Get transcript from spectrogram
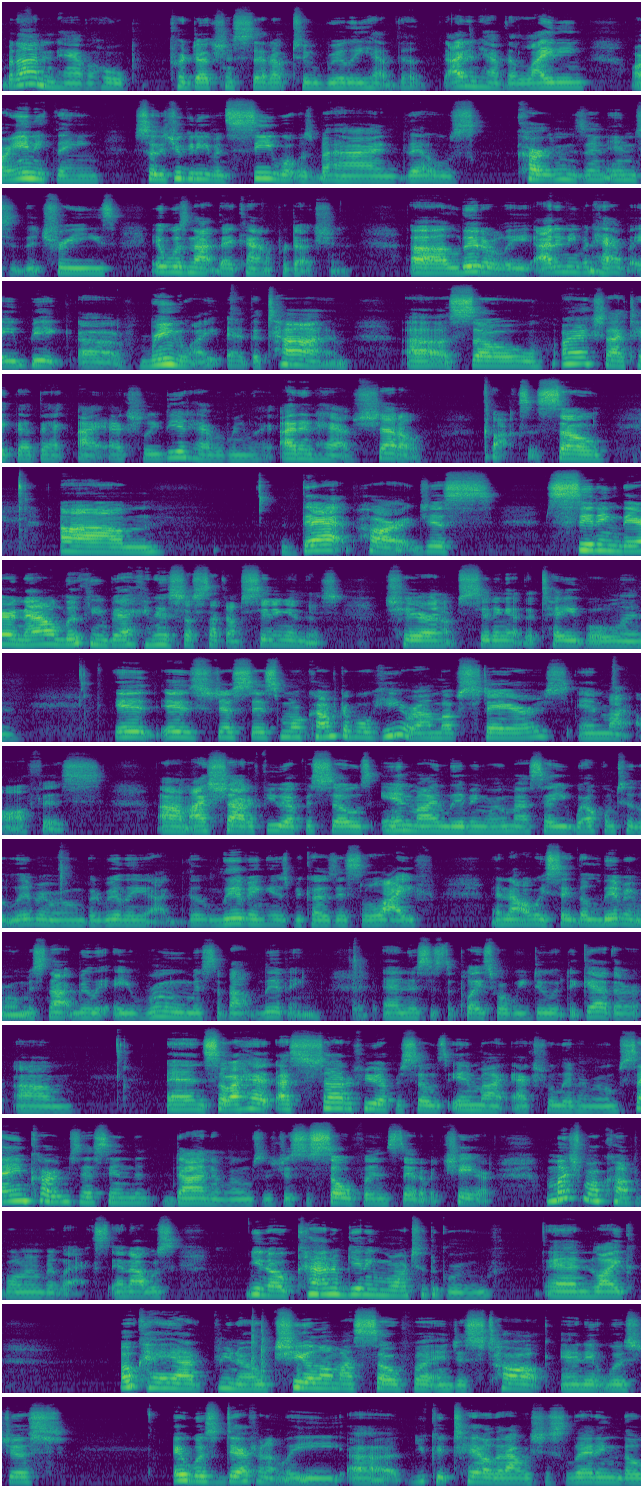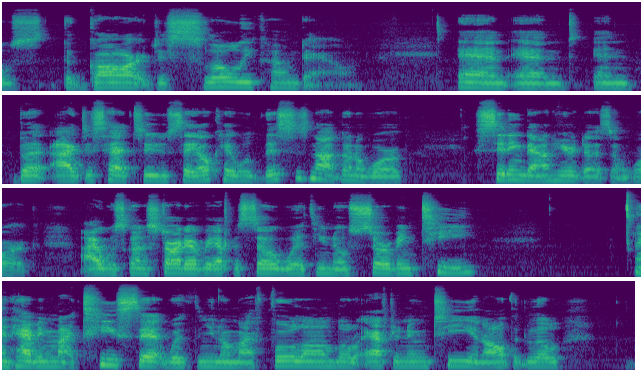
but I didn't have a whole production set up to really have the I didn't have the lighting or anything so that you could even see what was behind those curtains and into the trees. It was not that kind of production. Uh, literally, I didn't even have a big uh, ring light at the time. Uh, so, or actually, I take that back. I actually did have a ring light. I didn't have shadow boxes. So, um, that part, just sitting there now looking back, and it's just like I'm sitting in this chair and I'm sitting at the table and it is just it's more comfortable here. I'm upstairs in my office. Um, I shot a few episodes in my living room. I say welcome to the living room, but really I, the living is because it's life. And I always say the living room. It's not really a room. It's about living, and this is the place where we do it together. Um, and so I had I shot a few episodes in my actual living room. Same curtains that's in the dining rooms. It's just a sofa instead of a chair. Much more comfortable and relaxed. And I was you know, kind of getting more into the groove and like, okay, I, you know, chill on my sofa and just talk. And it was just, it was definitely, uh, you could tell that I was just letting those, the guard just slowly come down. And, and, and, but I just had to say, okay, well, this is not going to work. Sitting down here doesn't work. I was going to start every episode with, you know, serving tea and having my tea set with you know my full on little afternoon tea and all the little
